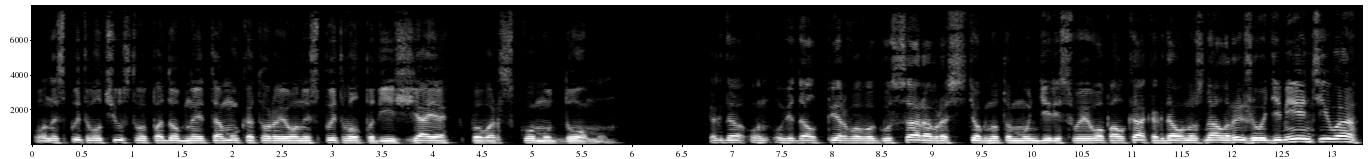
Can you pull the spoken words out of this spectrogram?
он испытывал чувство, подобное тому, которое он испытывал, подъезжая к поварскому дому когда он увидал первого гусара в расстегнутом мундире своего полка, когда он узнал рыжего Дементьева,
